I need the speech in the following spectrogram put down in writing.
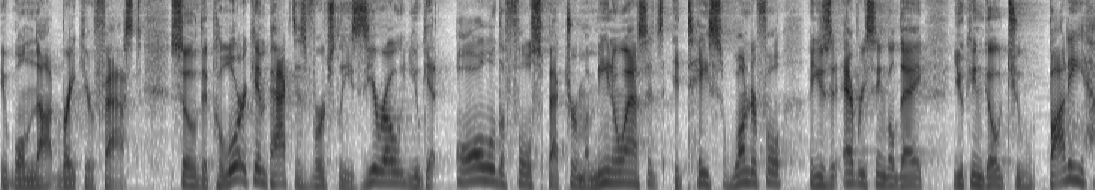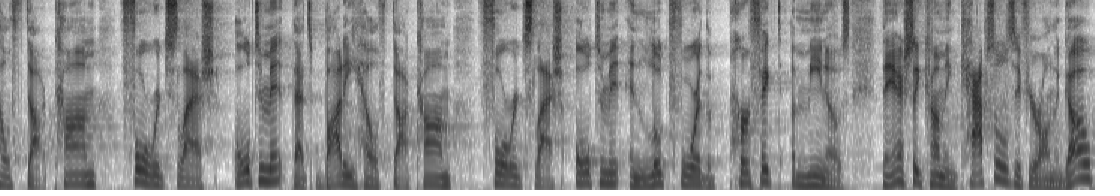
it will not break your fast. So the caloric impact is virtually zero. You get all of the full spectrum amino acids. It tastes wonderful. I use it every single day. You can go to bodyhealth.com forward slash ultimate. That's bodyhealth.com forward slash ultimate and look for the perfect aminos. They actually come in capsules if you're on the go,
